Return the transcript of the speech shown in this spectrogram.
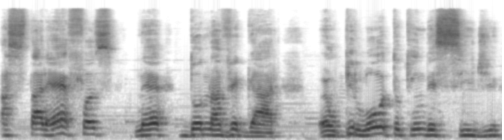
às tarefas, né, do navegar é o piloto quem decide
